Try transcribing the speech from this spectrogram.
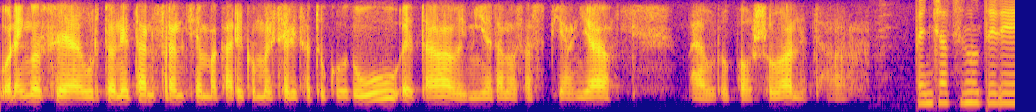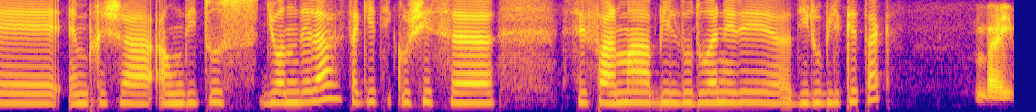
oraingo ze urte honetan Frantzian bakarrik komerzializatuko dugu eta 2017an ja ba, Europa osoan eta Pentsatzen dut ere enpresa haundituz joan dela, ez dakit ikusiz uh, ze farma bildu duen ere uh, diru bilketak? Bai,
